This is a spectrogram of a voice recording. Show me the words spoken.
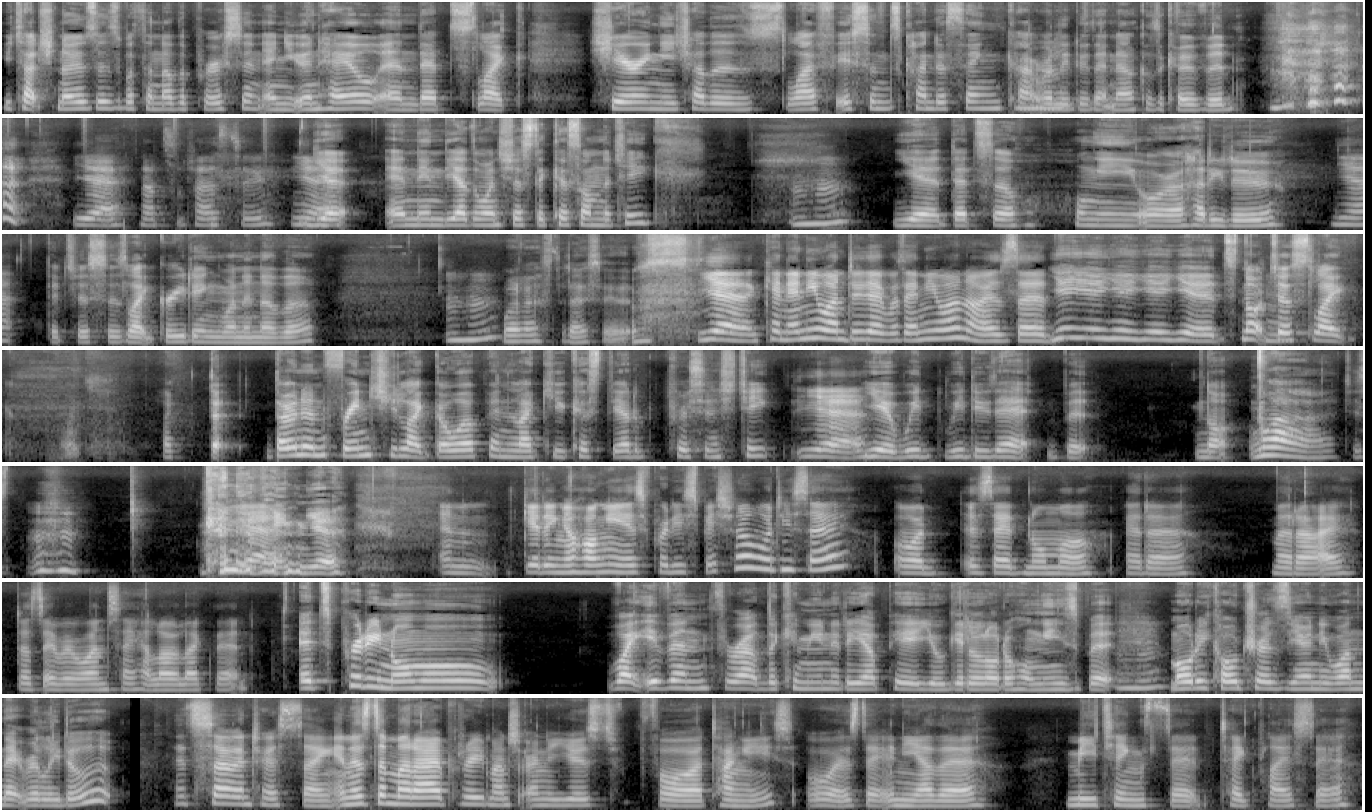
you touch noses with another person and you inhale and that's like sharing each other's life essence kind of thing can't really do that now because of covid Yeah, that's the first two. yeah. Yeah. and then the other one's just a kiss on the cheek Mm-hmm. yeah that's a hongi or a hariru Yeah. that just is like greeting one another Mm-hmm. what else did i say that was Yeah. Can anyone do that with anyone, or is it? Yeah, yeah, yeah, yeah, yeah. It's not Yeah. just like like th- don't in French you like go up and like you kiss the other person's cheek. Yeah. Yeah, we we do that, but not mwah, just kind of Yeah. thing. Yeah. And getting a hongi is pretty special. Would you say, or is that normal at a marae? Does everyone say hello like that? It's pretty normal. Like even throughout the community up here, you'll get a lot of hongis, but Mm-hmm. Māori culture is the only one that really do it. That's so interesting. And is the marae pretty much only used for tangis, or is there any other meetings that take place there?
